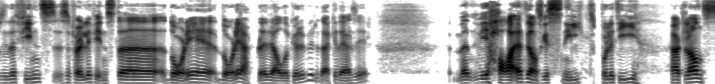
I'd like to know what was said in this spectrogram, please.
det finnes, selvfølgelig fins det dårlige, dårlige epler i alle kurver, det er ikke det jeg sier. Men vi har et ganske snilt politi her til lands.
